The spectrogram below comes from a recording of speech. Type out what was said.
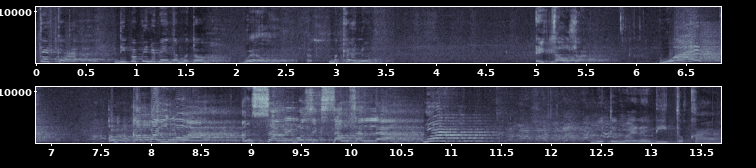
Teka, di ba pinabenta mo to? Well, Magkano? 8,000. What? Ang kapal mo ha? Ang sabi mo 6,000 lang. What? Buti man, nandito ka.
